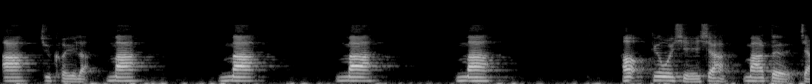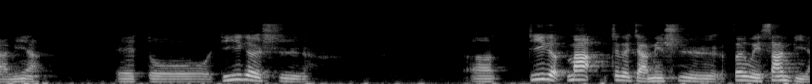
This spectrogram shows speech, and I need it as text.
啊就可以了，妈。妈。妈。妈，好，跟我写一下妈的假名啊，哎，都第一个是，呃，第一个妈这个假名是分为三笔，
